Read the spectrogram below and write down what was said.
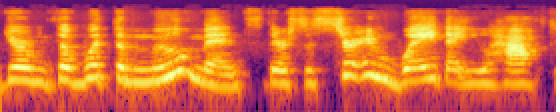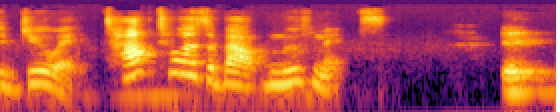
your the with the movements there's a certain way that you have to do it. Talk to us about movements. It,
